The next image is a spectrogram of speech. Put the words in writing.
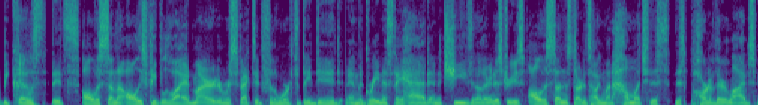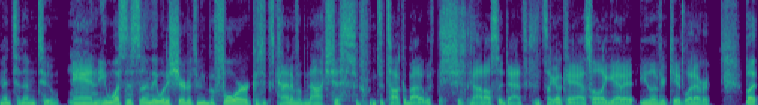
because it's all of a sudden all these people who I admired and respected for the work that they did and the greatness they had and achieved in other industries, all of a sudden started talking about how much this this part of their lives meant to them too. Mm-hmm. And it wasn't something they would have shared with me before because it's kind of obnoxious to talk about it with people not also dads because it's like, okay, asshole, I get it. You love your kid, whatever. But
